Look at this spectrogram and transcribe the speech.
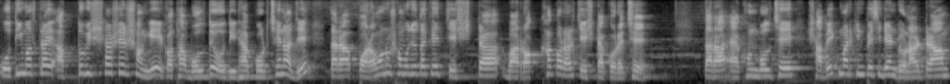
অতিমাত্রায় আত্মবিশ্বাসের সঙ্গে একথা বলতেও দ্বিধা করছে না যে তারা পরমাণু সমঝোতাকে চেষ্টা বা রক্ষা করার চেষ্টা করেছে। তারা এখন বলছে, সাবেক মার্কিন প্রেসিডেন্ট ডোনাল্ড ট্রাম্প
